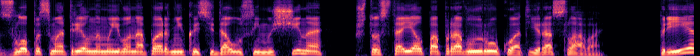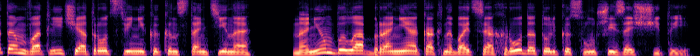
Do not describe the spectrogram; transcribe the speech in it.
Зло посмотрел на моего напарника седоусый мужчина, что стоял по правую руку от Ярослава. При этом, в отличие от родственника Константина, на нем была броня, как на бойцах рода, только с лучшей защитой.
